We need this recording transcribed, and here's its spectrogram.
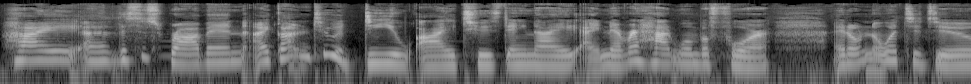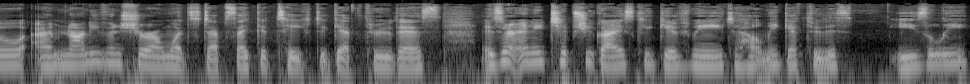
Hi, uh, this is Robin. I got into a DUI Tuesday night. I never had one before. I don't know what to do. I'm not even sure on what steps I could take to get through this. Is there any tips you guys could give me to help me get through this easily?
